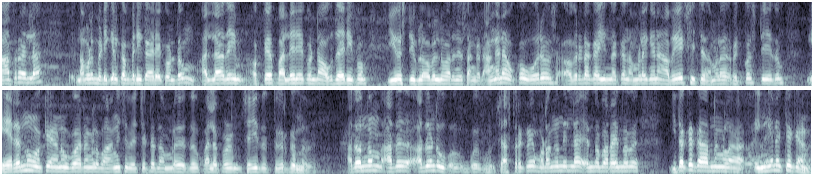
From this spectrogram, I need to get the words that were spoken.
മാത്രമല്ല നമ്മൾ മെഡിക്കൽ കമ്പനിക്കാരെ കൊണ്ടും അല്ലാതെയും ഒക്കെ പലരെ കൊണ്ടും ഔദാര്യം ഇപ്പം യു എസ് ടി ഗ്ലോബൽ എന്ന് പറഞ്ഞ സംഘടന അങ്ങനെ ഒക്കെ ഓരോ അവരുടെ കയ്യിൽ നിന്നൊക്കെ നമ്മളിങ്ങനെ അപേക്ഷിച്ച് നമ്മൾ റിക്വസ്റ്റ് ചെയ്തും എരന്നും ഒക്കെയാണ് ഉപകരണങ്ങൾ വാങ്ങിച്ചു വെച്ചിട്ട് നമ്മൾ ഇത് പലപ്പോഴും ചെയ്ത് തീർക്കുന്നത്. അതൊന്നും അത് അതുകൊണ്ട് ശസ്ത്രക്രിയ മുടങ്ങുന്നില്ല എന്ന് പറയുന്നത് ഇതൊക്കെ കാരണങ്ങളാണ് ഇങ്ങനെയൊക്കെയാണ്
